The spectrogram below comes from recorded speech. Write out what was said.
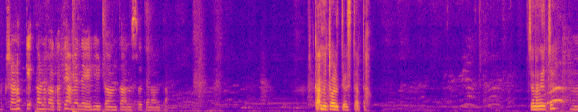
ಆ ಕ್ಷಣಕ್ಕೆ ತಣ್ಣಗೆ ಹಾಕತ್ತೆ ಆಮೇಲೆ ಹೀಟ್ ಅಂತ ಅನಿಸ್ತತೇನೋ ಅಂತ ಕಾಮೆಂಟ್ ಒಳಗೆ ತಿಳಿಸ್ತಾರ್ತ ಚೆನ್ನಾಗೈತೆ? ಹ್ಞೂ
